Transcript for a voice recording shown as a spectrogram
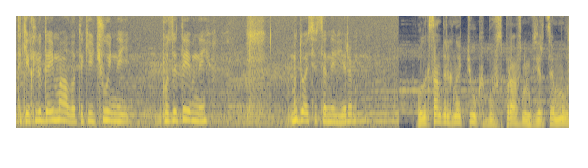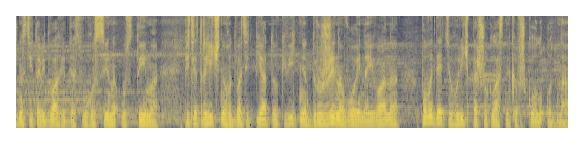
Таких людей мало, такий чуйний, позитивний. Ми досі в це не віримо. Олександр Гнатюк був справжнім взірцем мужності та відваги для свого сина Устима. Після трагічного 25 квітня дружина воїна Івана поведе цьогоріч першокласника в школу одна.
